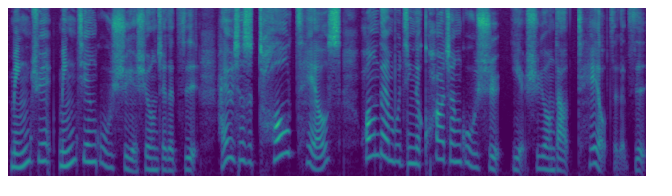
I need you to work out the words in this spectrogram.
民间民间故事也是用这个字，还有像是 tall tales 荒诞不经的夸张故事也是用到 tale 这个字。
